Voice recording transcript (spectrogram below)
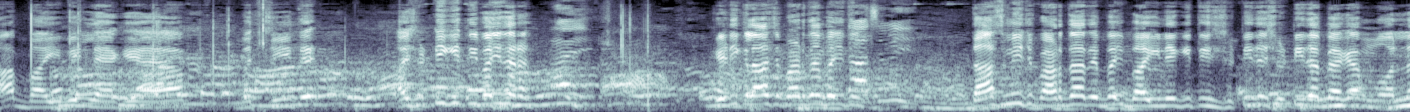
ਆ ਬਾਈ ਬਈ ਲੈ ਕੇ ਆਇਆ ਬੱਚੀ ਤੇ। ਆ ਛੁੱਟੀ ਕੀਤੀ ਬਾਈ ਫਿਰ? ਕਿਹੜੀ ਕਲਾਸ ਚ ਪੜਦਾ ਬਾਈ ਤੂੰ? 10ਵੀਂ 10ਵੀਂ ਚ ਪੜਦਾ ਤੇ ਬਾਈ ਬਾਈ ਨੇ ਕੀਤੀ ਛੁੱਟੀ ਤੇ ਛੁੱਟੀ ਦਾ ਪੈ ਗਿਆ ਮੁੱਲ।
